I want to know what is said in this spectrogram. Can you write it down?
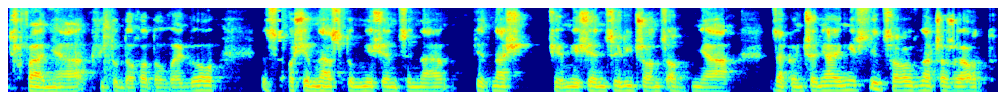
trwania kwitu dochodowego z 18 miesięcy na 15 miesięcy, licząc od dnia zakończenia emisji, co oznacza, że od,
